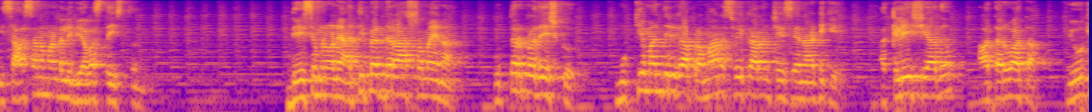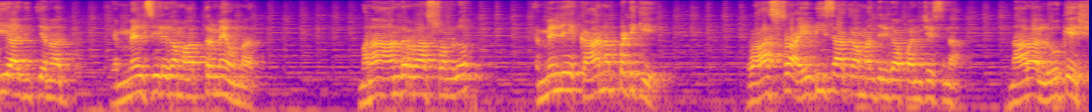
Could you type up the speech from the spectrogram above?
ఈ శాసన మండలి వ్యవస్థ ఇస్తుంది. దేశంలోని అతిపెద్ద రాష్ట్రమైన ఉత్తరప్రదేశ్కు ముఖ్యమంత్రిగా ప్రమాణ స్వీకారం చేసే నాటికి అఖిలేష్ యాదవ్ ఆ తరువాత యోగి ఆదిత్యనాథ్ ఎమ్మెల్సీలుగా మాత్రమే ఉన్నారు. మన ఆంధ్ర రాష్ట్రంలో ఎమ్మెల్యే కానప్పటికీ రాష్ట్ర ఐటీ శాఖ మంత్రిగా పనిచేసిన నారా లోకేష్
